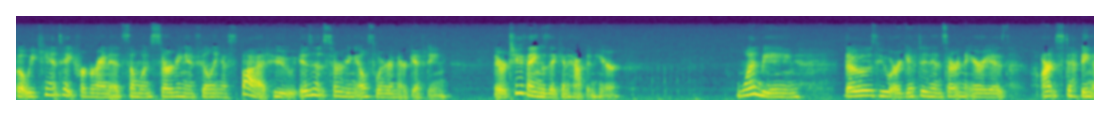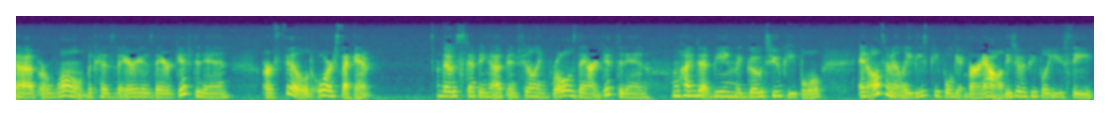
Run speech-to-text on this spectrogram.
But we can't take for granted someone serving and filling a spot who isn't serving elsewhere in their gifting. There are two things that can happen here. One being those who are gifted in certain areas aren't stepping up or won't because the areas they are gifted in are filled, or second, those stepping up and filling roles they aren't gifted in wind up being the go to people. And ultimately, these people get burnt out. These are the people you see,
